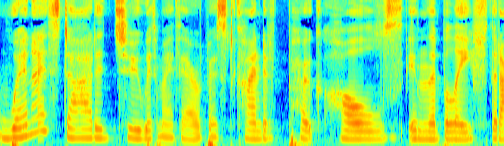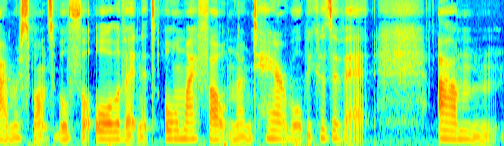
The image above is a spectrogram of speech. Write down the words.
When I started to, with my therapist, kind of poke holes in the belief that I'm responsible for all of it and it's all my fault and I'm terrible because of it, um,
